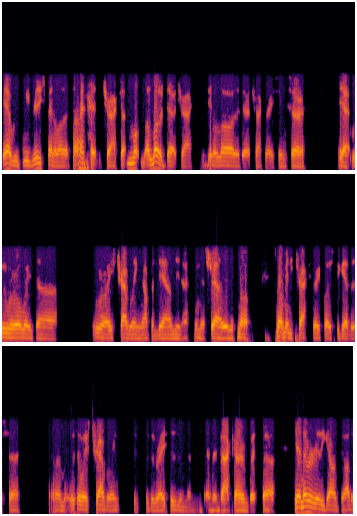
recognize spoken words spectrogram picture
yeah, we we really spent a lot of time at the tracks. A lot of dirt tracks. We did a lot of dirt track racing. So yeah, we were always uh, we were always traveling up and down. You know, in Australia, there's not not many tracks very close together, so um, it was always traveling to, to, the races and then and then back home. But uh, yeah, never really going to other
